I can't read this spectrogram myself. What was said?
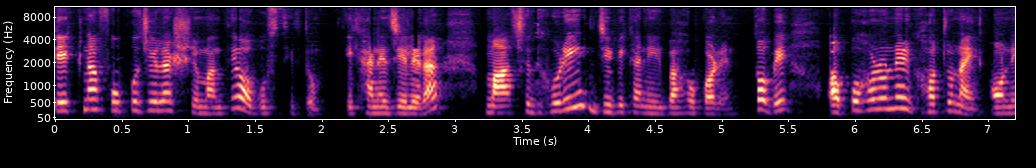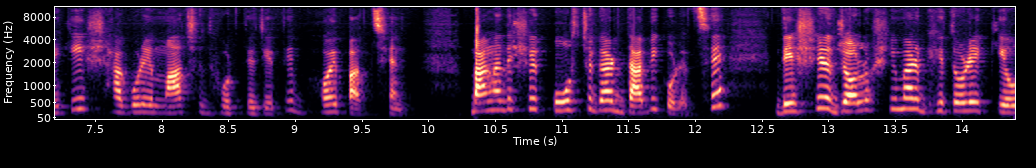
টেকনাফ উপজেলার সীমান্তে অবস্থিত। এখানে জেলেরা মাছ ধরেই জীবিকা নির্বাহ করেন। তবে অপহরণের ঘটনায় অনেকেই সাগরে মাছ ধরতে যেতে ভয় পাচ্ছেন। বাংলাদেশের কোস্টগার্ড দাবি করেছে, দেশের জলসীমার ভেতরে কেউ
